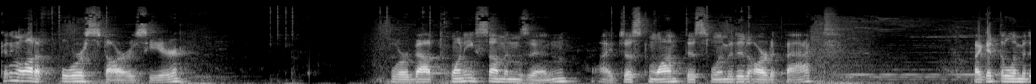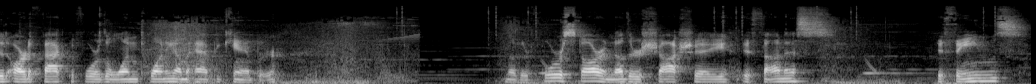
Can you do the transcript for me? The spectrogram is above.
Getting a lot of 4 stars here. We're about 20 summons in. I just want this limited artifact. If I get the limited artifact before the 120, I'm a happy camper. Another 4 star, another Shashe Ithanis. Ithanes.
